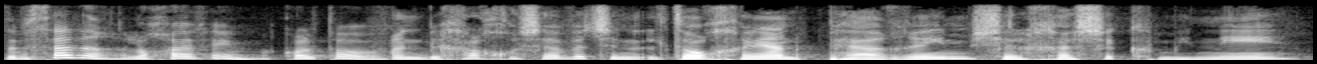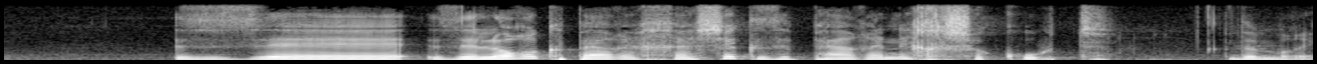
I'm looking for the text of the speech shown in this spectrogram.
זה בסדר, לא חייבים, הכל טוב. אני בכלל חושבת שלצורך העניין, פערים של חשק מיני, זה, זה לא רק פערי חשק, זה פערי נחשקות. דברי,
